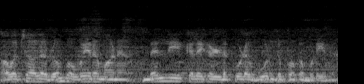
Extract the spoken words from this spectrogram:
அவற்றால ரொம்ப உயரமான மெல்லிய கிளைகள்ல கூட ஊர்ந்து போக முடியுது.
